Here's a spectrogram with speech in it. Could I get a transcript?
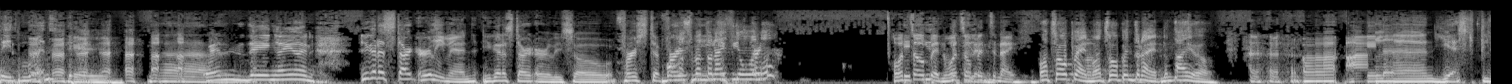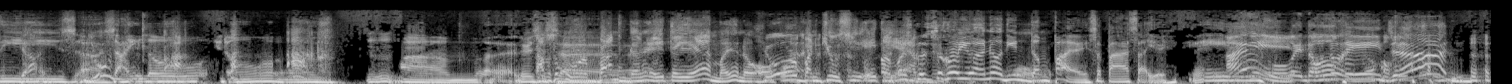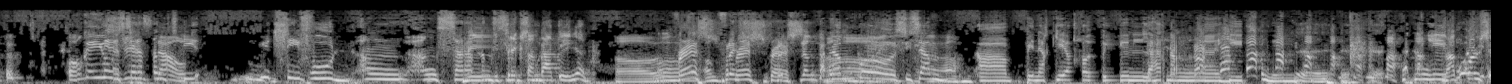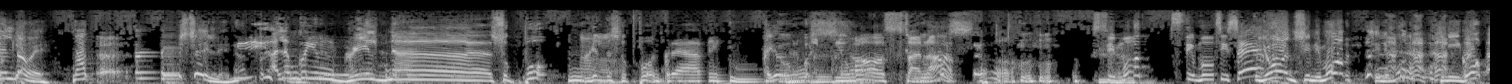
It's Wednesday. Wednesday ngayon. You gotta start early, man. You gotta start early. So first, Bukas first ba tonight if you yung ano? What's open? What's open tonight? What's open? What's open tonight? Doon tayo. Uh, Island, yes please. Uh, Yun. Xylo, you know. Um, um, uh, there's Tapos this, uh, Urban hanggang 8 a.m. Ayun, oh. Sure. Urban QC 8 Oh, mas a.m. gusto ko yung ano, yung dampa eh, sa Pasay eh. Eh, Ay, Okay daw doon, okay, no? dyan. Okay yung ang sarap ng yung seafood. Ang ang sarap May ng tricks ang seafood. dating yan. Uh, fresh, ang fresh, fresh, fresh. fresh ng tao. Alam ko, si Sam, uh, pinakyaw yung lahat ng uh, hipon eh. lahat ng hipon. Not for sale daw eh. Not for sale eh. Alam ko yung grilled na sugpo. Yung grilled na sugpo. Grabe. Ayun. Oh, sarap. Simot. Simot si Seth. Yun, sinimot. Sinimot. Hinigo.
